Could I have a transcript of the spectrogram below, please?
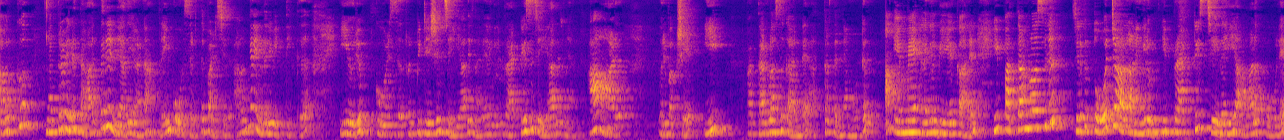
അവർക്ക് അത്ര വലിയ താല്പര്യമില്ലാതെയാണ് അത്രയും കോഴ്സ് എടുത്ത് പഠിച്ചത്. അങ്ങനെയുള്ളൊരു വ്യക്തിക്ക് ഈ ഒരു കോഴ്സ് റിപ്പിറ്റേഷൻ ചെയ്യാതിരുന്നാൽ അല്ലെങ്കിൽ പ്രാക്ടീസ് ചെയ്യാതിരുന്നാൽ ആ ആൾ ഒരു പക്ഷേ ഈ പത്താം ക്ലാസ്സുകാരന്റെ അത്ര തന്നെ അങ്ങോട്ട് എം എ അല്ലെങ്കിൽ ബി എക്കാരൻ ഈ പത്താം ക്ലാസ്സിൽ ചിലപ്പോൾ തോറ്റ ആളാണെങ്കിലും ഈ പ്രാക്ടീസ് ചെയ്ത ഈ ആളെ പോലെ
